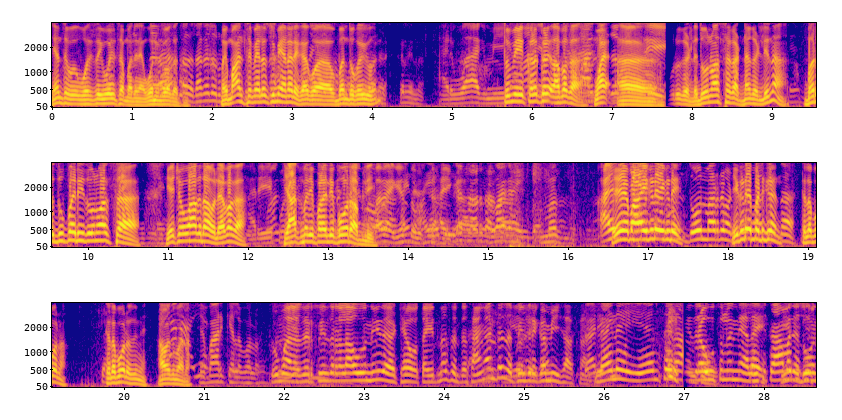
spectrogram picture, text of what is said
यांचं वय समाधान आहे वन विभागाचं मग माणसं मेलं तुम्ही येणार आहे का बंदूक घेऊन तुम्ही कळकळ हा बघा वा- घडले. दोन वाजता घटना घडली ना? भर दुपारी दोन वाजता. याच्या वाघ धावल्या बघा. या आतमध्ये पळाली पोर आपली. ए बाळा इकडे इकडे. दोन मारले म्हटलं. इकडे पटकन. त्याला बोला. त्याला बोला तुम्ही. आवाज मारा. तुम्हाला जर पिंजरा लावून इथं ठेवता येत नसेल तर सांगा ना पिंजरे कमी शासनात. नाही नाही यांचं पिंजरा उचलून इथं दोन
